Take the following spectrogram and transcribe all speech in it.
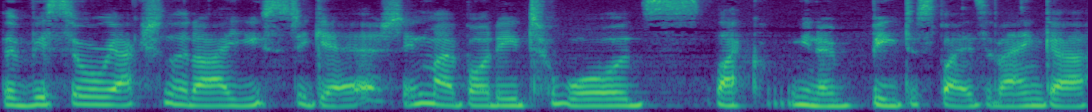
the visceral reaction that I used to get in my body towards, like, you know, big displays of anger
